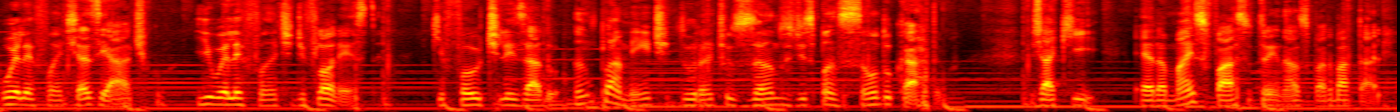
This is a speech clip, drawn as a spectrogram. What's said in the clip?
o elefante asiático e o elefante de floresta, que foi utilizado amplamente durante os anos de expansão do Cartago, já que era mais fácil treiná-los para batalha.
